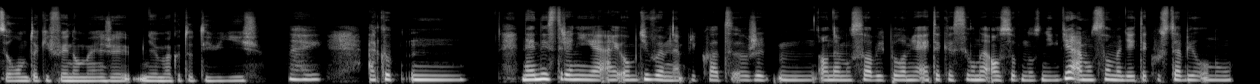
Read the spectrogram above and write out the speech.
celom taký fenomén, že neviem, ako to ty vidíš. Hej, ako... Mm na jednej strane ja aj obdivujem napríklad, že mm, ona musela byť podľa mňa aj taká silná osobnosť niekde a musela mať aj takú stabilnú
